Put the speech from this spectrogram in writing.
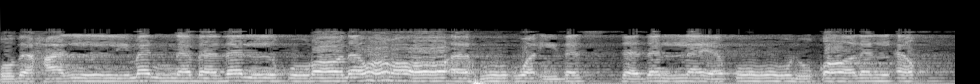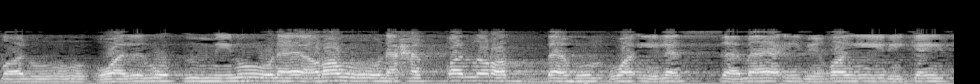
قبحا لمن نبذ القرآن وراءه وإذا استدل يقول قال الأفضل والمؤمنون يرون حقا ربهم وإلى السماء بغير كيف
